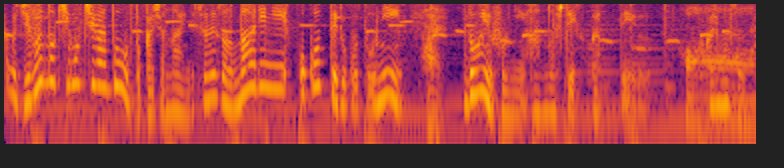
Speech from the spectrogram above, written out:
なんか自分の気持ちがどうとかじゃないんですよね。その周りに起こってることにはい。どういうふうに反応していくかっていうわかります？じゃあ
